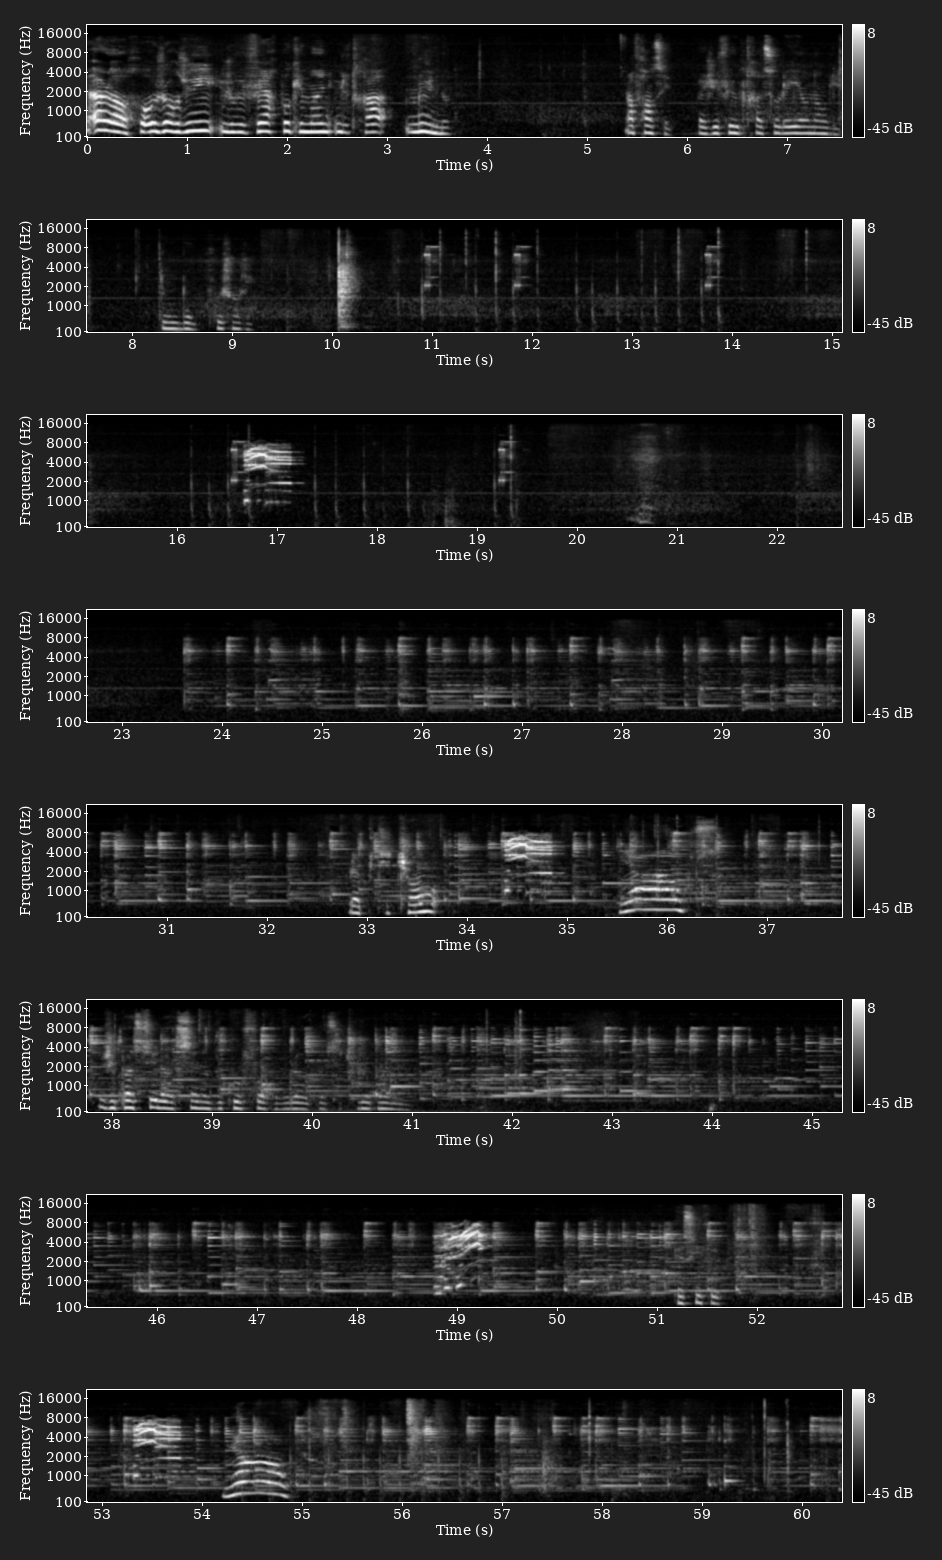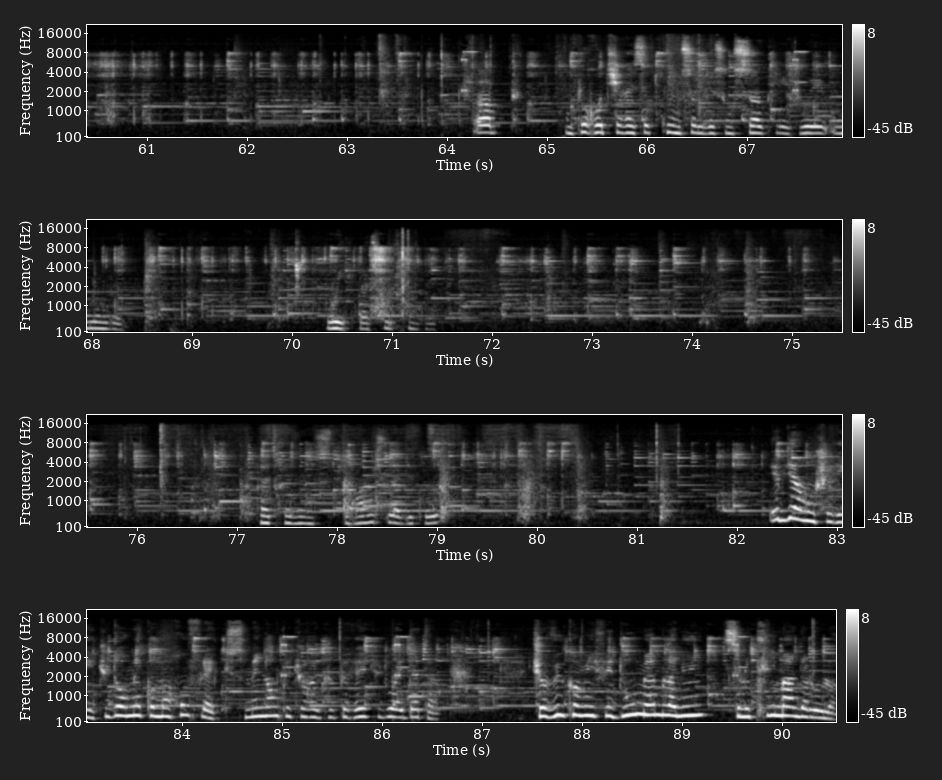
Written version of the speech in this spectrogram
Alors, aujourd'hui, je vais faire Pokémon Ultra Lune. En français. Bah, J'ai fait Ultra Soleil en anglais. Donc bon, faut changer. Passé la scène du coffre, voilà, c'est toujours la même. Qu'est-ce qu'il fait? Miaou! Hop, on peut retirer cette console de son socle et jouer où l'on veut. Oui, la suite en gros. Pas très inspirante la déco. Eh bien mon chéri, tu dormais comme un ronflex. Maintenant que tu as récupéré, tu dois être d'attaque. Tu as vu comme il fait doux même la nuit? C'est le climat d'Alola.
